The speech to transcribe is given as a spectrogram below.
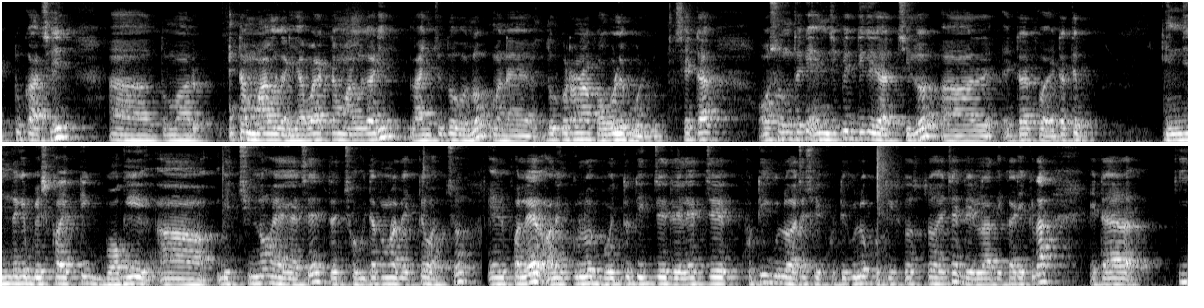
একটু কাছেই তোমার একটা মালগাড়ি, আবার একটা মালগাড়ি লাইনচ্যুত হলো মানে দুর্ঘটনার কবলে পড়ল। সেটা অসম থেকে এনজিপির দিকে যাচ্ছিল, আর এটার এটাতে ইঞ্জিন থেকে বেশ কয়েকটি বগি বিচ্ছিন্ন হয়ে গেছে। তো ছবিটা তোমরা দেখতে পাচ্ছ। এর ফলে অনেকগুলো বৈদ্যুতিক যে রেলের যে খুঁটিগুলো আছে, সেই খুঁটিগুলো ক্ষতিগ্রস্ত হয়েছে। রেল আধিকারিকরা এটা কি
